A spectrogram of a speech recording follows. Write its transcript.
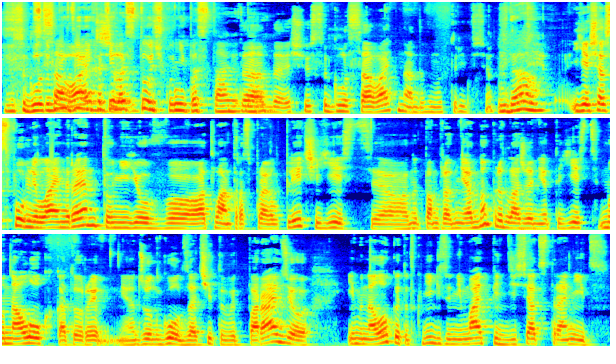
Ну, согласовать Чтобы не хотелось точку не поставить. Да, да, да, еще и согласовать надо внутри все. Да. Я сейчас вспомнила Айн Рэнд, у нее в «Атлант расправил плечи» есть есть, э, ну там, правда, не одно предложение, это есть монолог, который э, Джон Голд зачитывает по радио, и монолог этот в книге занимает 50 страниц.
